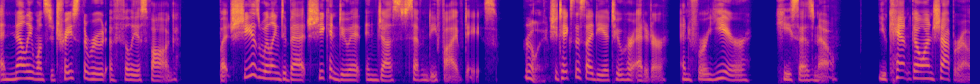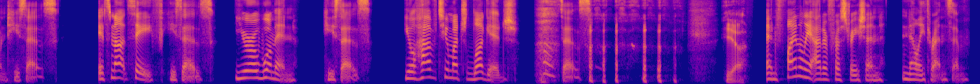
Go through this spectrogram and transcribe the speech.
and Nellie wants to trace the route of Phileas Fogg, but she is willing to bet she can do it in just 75 days. Really? She takes this idea to her editor, and for a year, he says no. You can't go unchaperoned, he says. It's not safe, he says. You're a woman, he says. You'll have too much luggage, he says. yeah. And finally, out of frustration, Nellie threatens him.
